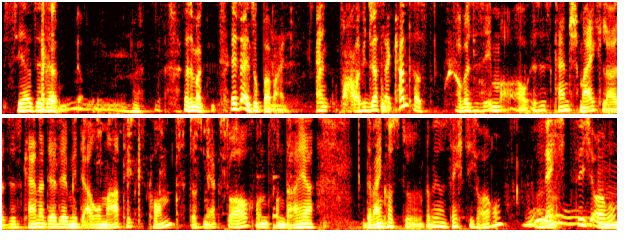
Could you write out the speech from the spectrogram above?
sehr, sehr, sehr. Also, man, es ist ein super Wein. Ein, boah, aber wie du das erkannt hast. Aber es ist eben auch, es ist kein Schmeichler. Es ist keiner, der, der mit der Aromatik kommt. Das merkst du auch. Und von daher, der Wein kostet, glaube ich, 60 Euro. 60 Euro.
